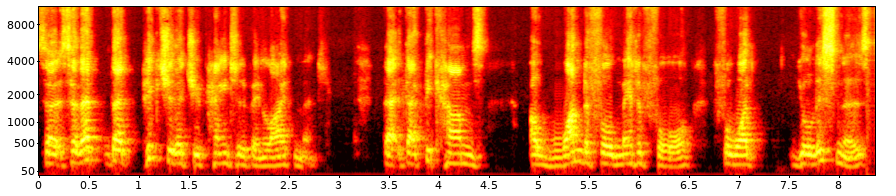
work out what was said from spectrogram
So, so that, that picture that you painted of enlightenment, that, that becomes a wonderful metaphor for what your listeners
